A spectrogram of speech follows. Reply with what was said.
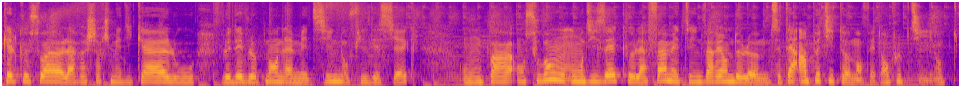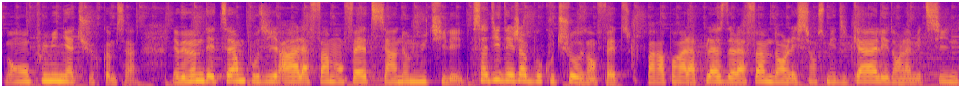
quelle que soit la recherche médicale ou le développement de la médecine au fil des siècles. On, souvent, on disait que la femme était une variante de l'homme. C'était un petit homme, en fait, en plus petit, en, plus miniature, comme ça. Il y avait même des termes pour dire Ah, la femme, en fait, c'est un homme mutilé. Ça dit déjà beaucoup de choses, en fait, par rapport à la place de la femme dans les sciences médicales et dans la médecine,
